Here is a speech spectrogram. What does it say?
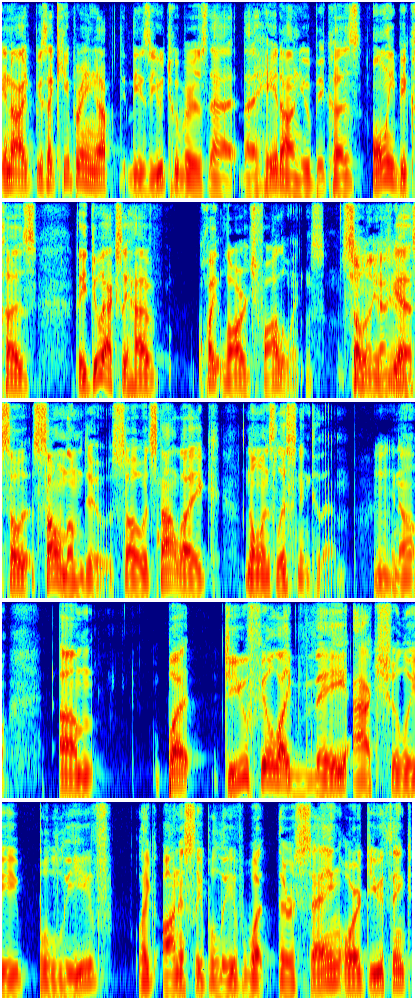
you know, like, because I keep bringing up these YouTubers that that hate on you because only because they do actually have quite large followings. So of- yeah, yeah. so some of them do. So it's not like no one's listening to them, Mm. you know. Um, but do you feel like they actually believe, like honestly believe what they're saying, or do you think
